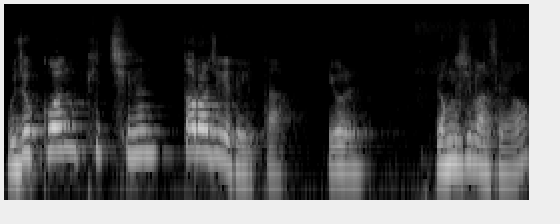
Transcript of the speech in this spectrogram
무조건 피치는 떨어지게 돼 있다. 이걸 명심하세요.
